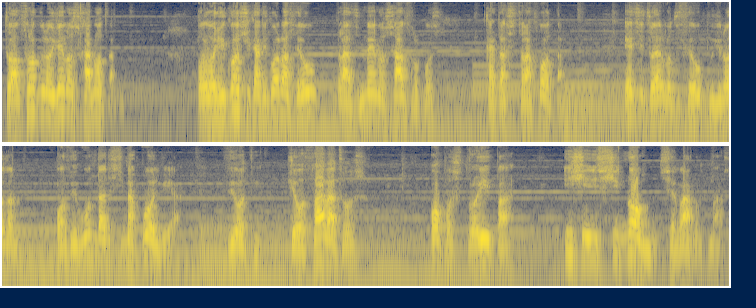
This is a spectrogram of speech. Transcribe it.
το ανθρώπινο γένος χανόταν. Ο λογικός και κατ' εικόνα Θεού πλασμένος άνθρωπος καταστραφόταν. Έτσι το έργο του Θεού που γινόταν οδηγούνταν στην απώλεια διότι και ο θάνατος όπως προείπα είχε ισχύ νόμου σε βάρος μας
